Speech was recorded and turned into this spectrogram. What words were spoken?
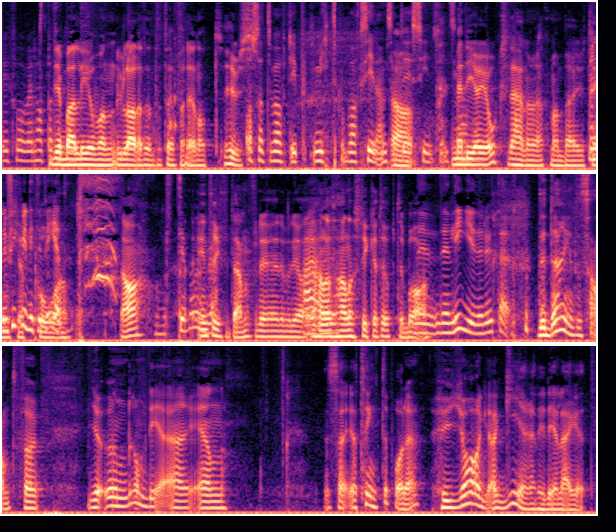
Vi får väl hoppas Det är bara Leo var glad att jag inte träffade något hus. Och så att det var typ mitt på baksidan så Ja. det syns inte. så Men det gör ju också det här nu att man börjar ju Men tänka nu fick vi lite på... ved. Ja, inte bra. riktigt än. För det, det vill jag. Ja, Han, har, men- han har styckat upp det bra. Den, den ligger ju där ute. Det där är intressant för jag undrar om det är en... Här, jag tänkte på det. Hur jag agerade i det läget.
